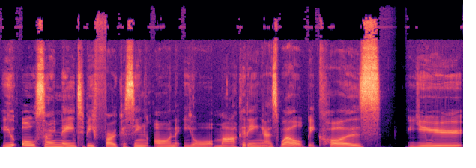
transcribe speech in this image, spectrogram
You also need to be focusing on your marketing as well because you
